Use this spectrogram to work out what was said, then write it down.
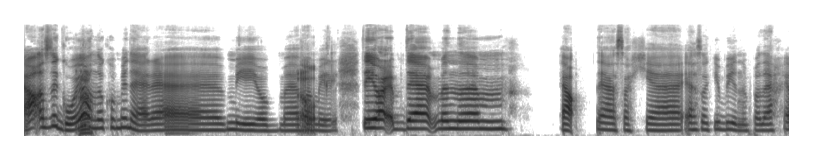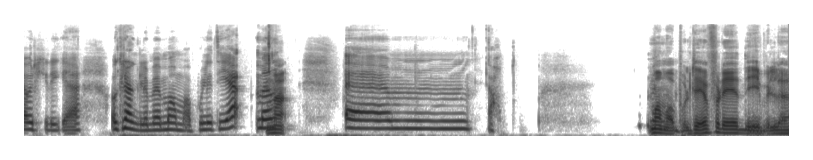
Ja, altså det går jo Ja. an å kombinere mye jobb med Ja. familie. Det gjør det, men um, ja, jeg skal, ikke, jeg skal ikke begynne på det. Jeg orker ikke å krangle med mamma-politiet, men ja Mamma-politiet, Mammapolitiet, fordi de ville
